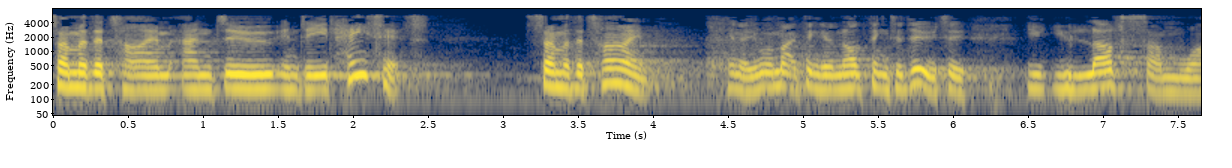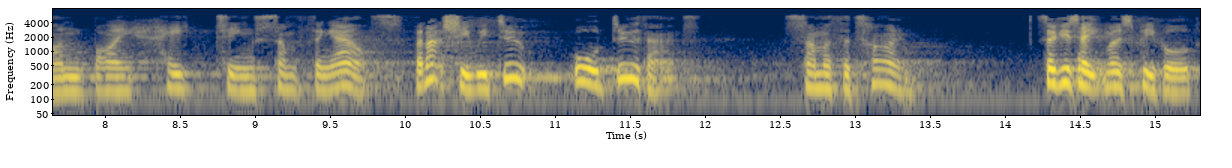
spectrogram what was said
some of the time and do indeed hate it some of the time. You know, you might think it an odd thing to do, to you, you love someone by hating something else. But actually, we do all do that some of the time. So if you take most people,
